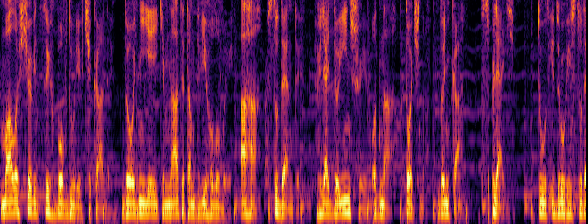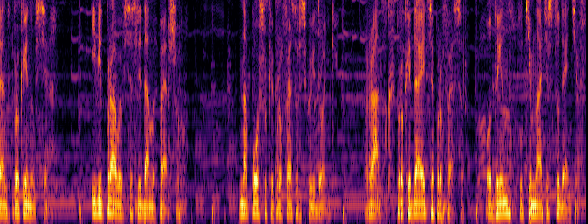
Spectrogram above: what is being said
Мало що від цих бовдурів чекати. До однієї кімнати там дві голови. Ага, студенти. Глядь до іншої, одна. Точно, донька. Сплять. Тут і другий студент прокинувся і відправився слідами першого на пошуки професорської доньки. Ранок прокидається професор. Один у кімнаті студентів.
